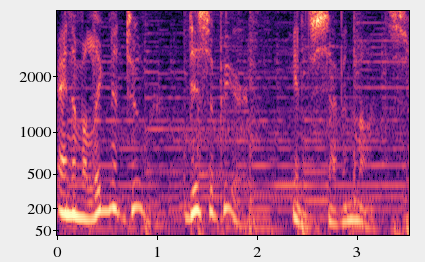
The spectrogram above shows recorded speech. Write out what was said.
and the malignant tumor disappeared in seven months.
